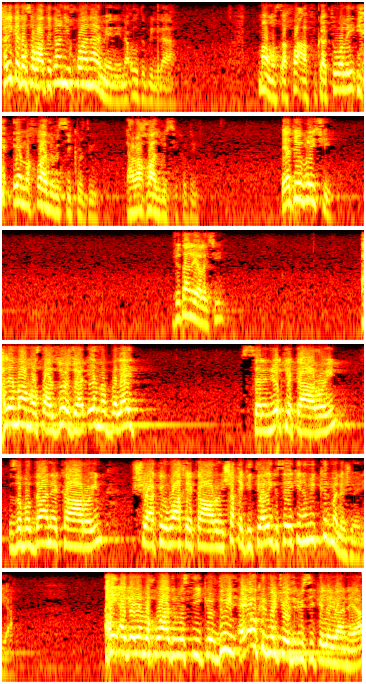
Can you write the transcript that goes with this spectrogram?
خەریکە دەسەڵاتەکانی خوا نامێنێ نعوذ بالله. مامۆستا خوا عفوکە تۆڵی ئێمە خوا دروستی کردوین لەڕا خوا دروستی کردوین ئێ توی بڵی چی؟ جێتان لێڵە چی؟ هەلێ مامۆستا زۆر جار ئێمە بەلای سەرنجێکێک کاڕۆین زبڵدانێک کاڕۆین شیاکەی واخێک کاڕۆین شەقێکی تێڵین کەسەیەکی هەمووی کرمە لە ژێریە. ئەی ئەگەر ئێمە خوا دروستی کردوین ئەی ئەو کرمە کوێ دروستی کە لەوانەیە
